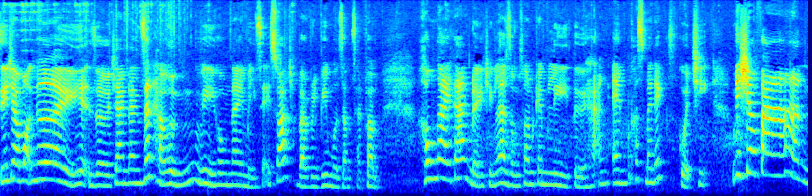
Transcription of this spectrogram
Xin chào mọi người, hiện giờ Trang đang rất hào hứng vì hôm nay mình sẽ swatch và review một dòng sản phẩm. Không ai khác đấy chính là dòng son kem lì từ hãng M Cosmetics của chị Michelle Phan.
